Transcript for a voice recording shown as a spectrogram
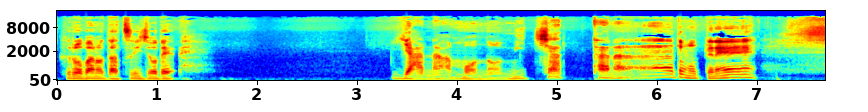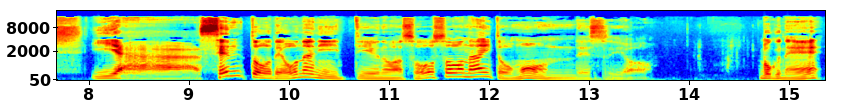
風呂場の脱衣所で。嫌なもの見ちゃったなぁと思ってね。いやー、銭湯でオナニーっていうのはそうそうないと思うんですよ。僕ね、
